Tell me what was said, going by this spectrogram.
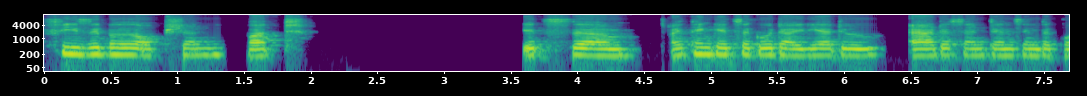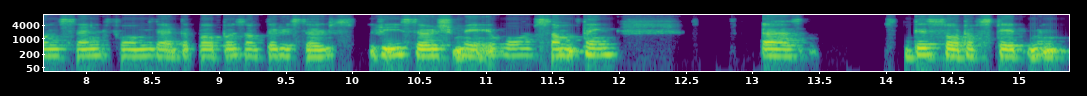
feasible option, but it's, um, I think it's a good idea to add a sentence in the consent form that the purpose of the research, research may involve something, uh, this sort of statement.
